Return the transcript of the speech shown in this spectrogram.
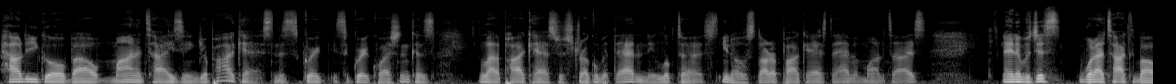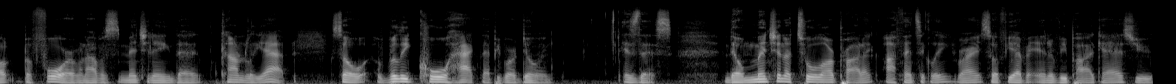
how do you go about monetizing your podcast? And this is great. It's a great question because a lot of podcasters struggle with that and they look to, you know, start a podcast to have it monetized. And it was just what I talked about before when I was mentioning the Calendly app. So a really cool hack that people are doing is this. They'll mention a tool or product authentically, right? So if you have an interview podcast, you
